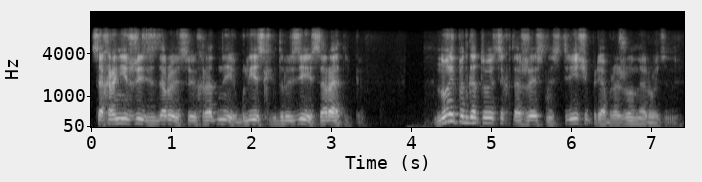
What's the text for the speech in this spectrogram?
сохранить жизнь и здоровье своих родных, близких, друзей соратников, но и подготовиться к торжественной встрече преображенной Родины.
